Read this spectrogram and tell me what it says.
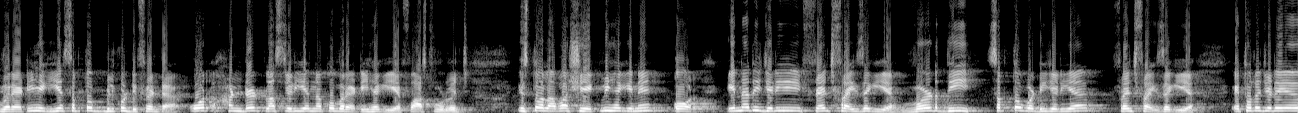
ਵੈਰਾਈਟੀ ਹੈਗੀ ਹੈ, ਸਭ ਤੋਂ ਬਿਲਕੁਲ ਡਿਫਰੈਂਟ ਹੈ, ਔਰ 100 ਪਲੱਸ ਜਿਹੜੀ ਇਹਨਾਂ ਕੋਲ ਵੈਰਾਈਟੀ ਹੈਗੀ ਹੈ ਫਾਸਟ ਫੂਡ ਵਿੱਚ। ਇਸ ਤੋਂ ਇਲਾਵਾ ਸ਼ੇਕ ਵੀ ਹੈਗੇ ਨੇ ਔਰ ਇਹਨਾਂ ਦੀ ਜਿਹੜੀ ਫ੍ਰੈਂਚ ਫਰਾਈਜ਼ ਹੈਗੀ ਹੈ ਵਰਲਡ ਦੀ ਸਭ ਤੋਂ ਵੱਡੀ ਜਿਹੜੀ ਹੈ ਫ੍ਰੈਂਚ ਫਰਾਈਜ਼ ਹੈਗੀ ਹੈ। ਇੱਥੋਂ ਦੇ ਜਿਹੜੇ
